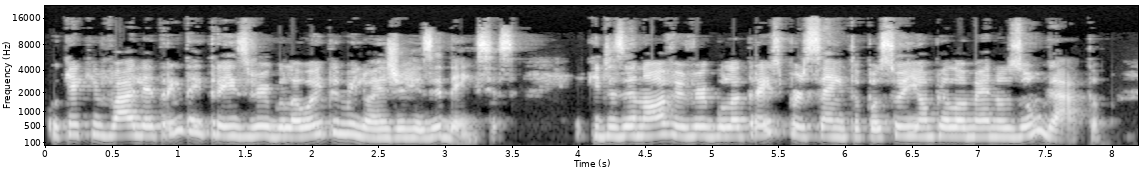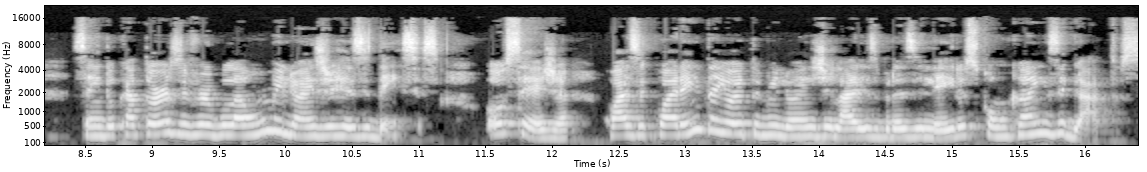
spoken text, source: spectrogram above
o que equivale a 33,8 milhões de residências, e que 19,3% possuíam pelo menos um gato, sendo 14,1 milhões de residências, ou seja, quase 48 milhões de lares brasileiros com cães e gatos.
